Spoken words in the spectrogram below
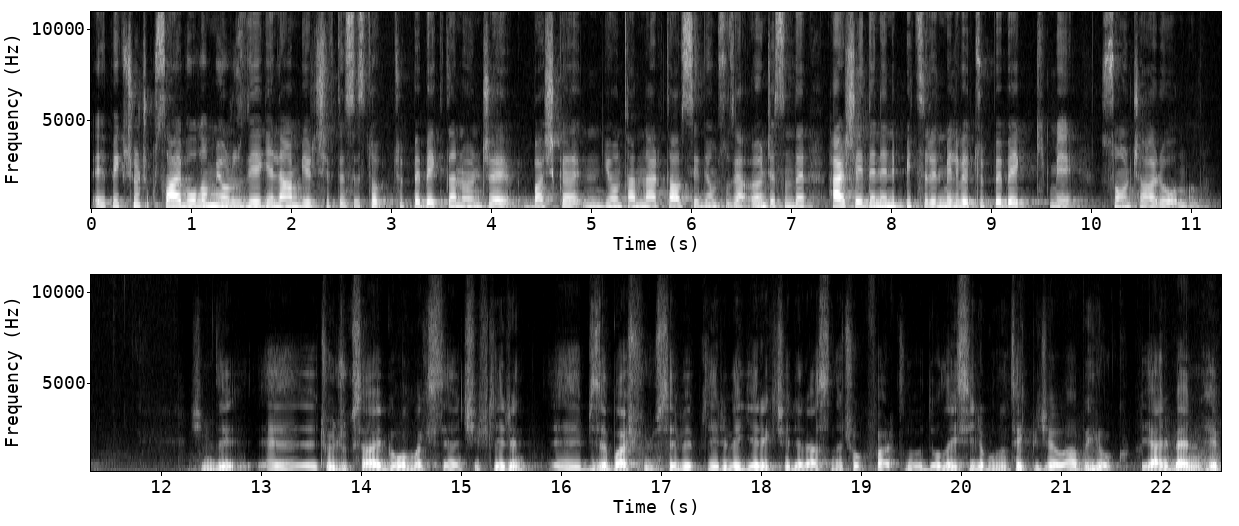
E, peki çocuk sahibi olamıyoruz diye gelen bir çifte siz tö- tüp bebekten önce başka yöntemler tavsiye ediyor musunuz? Yani öncesinde her şey denenip bitirilmeli ve tüp bebek mi son çare olmalı? Şimdi e, çocuk sahibi olmak isteyen çiftlerin e, bize başvuru sebepleri ve gerekçeleri aslında çok farklı. Dolayısıyla bunun tek bir cevabı yok. Yani ben hep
